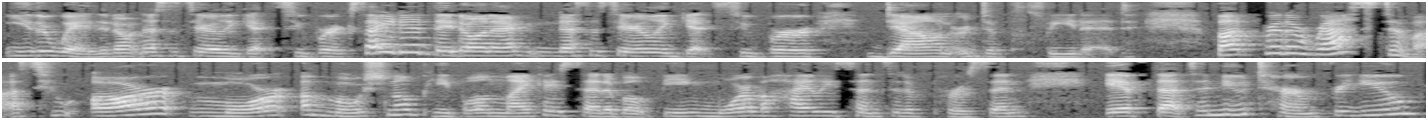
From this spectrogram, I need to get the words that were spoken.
either way. They don't necessarily get super excited. They don't necessarily get super down or depleted. But for the rest of us who are more emotional people, and like I said about being more of a highly sensitive person, if that's a new term for you,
